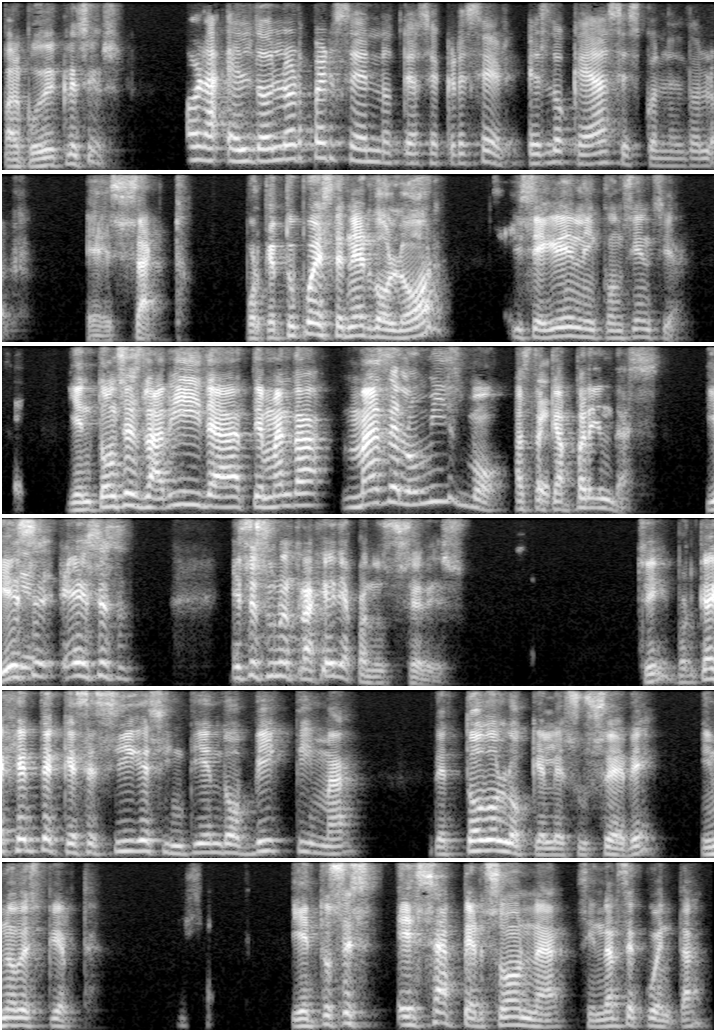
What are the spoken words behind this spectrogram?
para poder crecer. Ahora, el dolor per se no te hace crecer, es lo que haces con el dolor. Exacto, porque tú puedes tener dolor y seguir en la inconsciencia. Y entonces la vida te manda más de lo mismo hasta que aprendas. Y ese, ese es, esa es una tragedia cuando sucede eso. ¿Sí? Porque hay gente que se sigue sintiendo víctima de todo lo que le sucede y no despierta. Y entonces esa persona, sin darse cuenta,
